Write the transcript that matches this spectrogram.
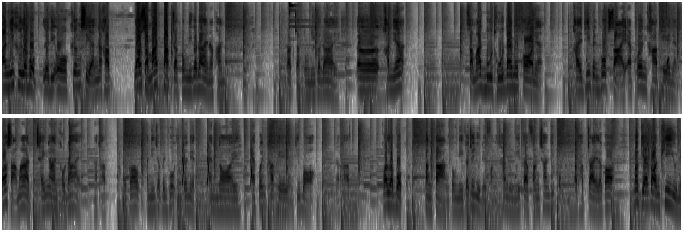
อันนี้คือระบบเรดิโอเครื่องเสียงนะครับ เราสามารถปรับจากตรงนี้ก็ได้นะพันเนี่ยปรับจากตรงนี้ก็ได้เออคันนี้สามารถบลูทูธได้ไม่พอเนี่ย ใครที่เป็นพวกสาย Apple CarPlay เนี่ยก็สามารถใช้งานเขาได้นะครับ แล้วก็อันนี้จะเป็นพวกอินเทอร์เน็ต Android Apple CarPlay อย่างที่บอกนะครับ ก็ระบบต่างๆ ตรงนี้ก็จะอยู่ในฟังก์ชันตรงนี้ แต่ฟังก์ชันที่ผมประทับใจแล้วก็เมื่อกี้ตอนพี่อยู่ใน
